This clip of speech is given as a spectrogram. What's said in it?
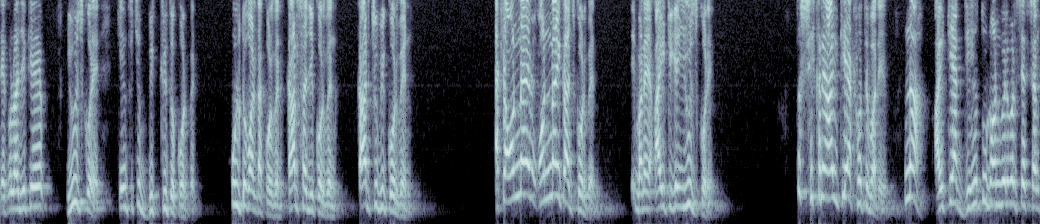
টেকনোলজিকে ইউজ করে, কেউ কিছু বিকৃত করবেন উল্টোপাল্টা করবেন, কারসাজি করবেন, কারচুপি করবেন, একটা অন্যায় অন্যায় কাজ করবেন। মানে আইটিকে ইউজ করে। তো সেখানে আইটি অ্যাক্ট হতে পারে। না আইটি অ্যাক্ট যেহেতু নন ভেলেবল সেকশন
